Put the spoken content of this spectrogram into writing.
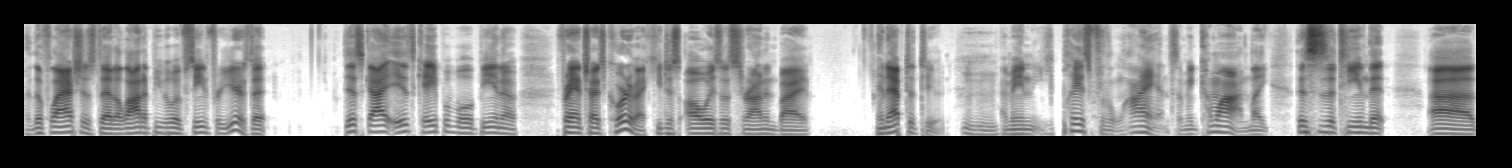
the flashes that a lot of people have seen for years that this guy is capable of being a franchise quarterback. He just always was surrounded by ineptitude. Mm-hmm. I mean, he plays for the Lions. I mean, come on. Like this is a team that uh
